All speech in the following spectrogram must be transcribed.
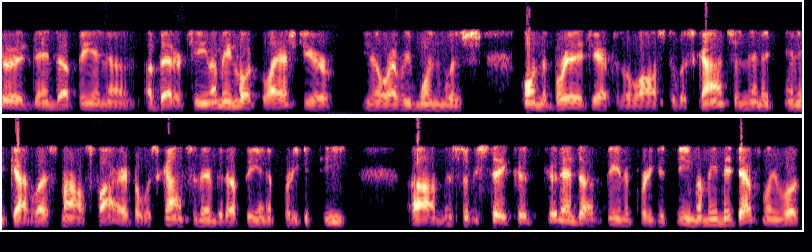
could end up being a, a better team. I mean, look, last year, you know, everyone was on the bridge after the loss to Wisconsin, and it and it got Les Miles fired, but Wisconsin ended up being a pretty good team. Uh, Mississippi State could could end up being a pretty good team. I mean, they definitely look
